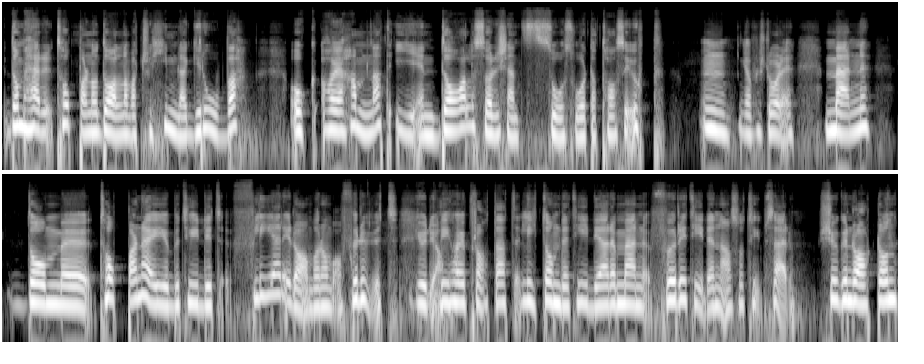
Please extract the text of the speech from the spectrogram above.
de här topparna och dalarna har varit så himla grova. Och har jag hamnat i en dal så har det känts så svårt att ta sig upp. Mm, jag förstår det. Men de eh, topparna är ju betydligt fler idag än vad de var förut. Gud ja. Vi har ju pratat lite om det tidigare men förr i tiden, alltså typ så här 2018,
